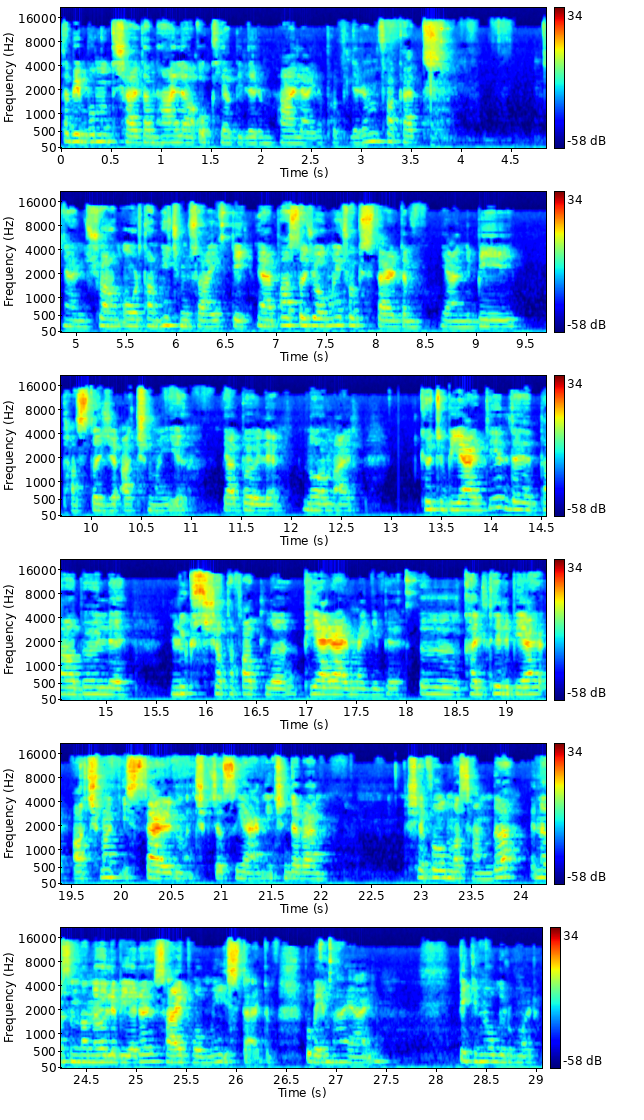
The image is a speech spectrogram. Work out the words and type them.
Tabii bunu dışarıdan hala okuyabilirim, hala yapabilirim. Fakat yani şu an ortam hiç müsait değil. Yani pastacı olmayı çok isterdim. Yani bir pastacı açmayı. Ya böyle normal kötü bir yer değil de daha böyle lüks, şatafatlı, Pierre Herme gibi ıı, kaliteli bir yer açmak isterdim açıkçası. Yani içinde ben şef olmasam da en azından öyle bir yere sahip olmayı isterdim. Bu benim hayalim. Bir gün olur umarım.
